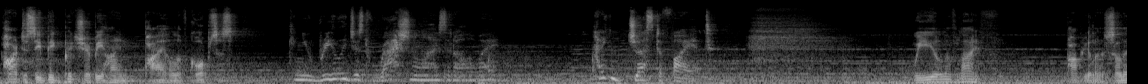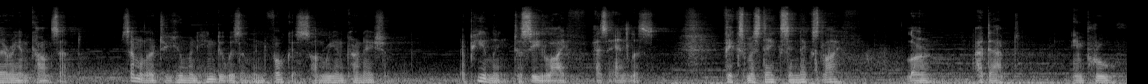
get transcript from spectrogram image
Hard to see big picture behind pile of corpses. Can you really just rationalize it all away? How do you justify it? Wheel of Life. Popular Salarian concept. Similar to human Hinduism in focus on reincarnation. Appealing to see life as endless. Fix mistakes in next life. Learn, adapt, improve.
